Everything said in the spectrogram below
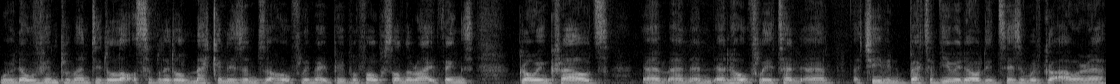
We know we've implemented lots of little mechanisms that hopefully make people focus on the right things, growing crowds, um, and, and, and hopefully attend, uh, achieving better viewing audiences. And we've got our uh,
